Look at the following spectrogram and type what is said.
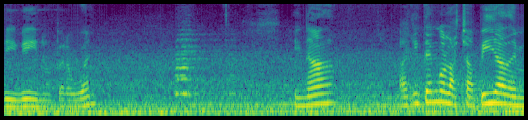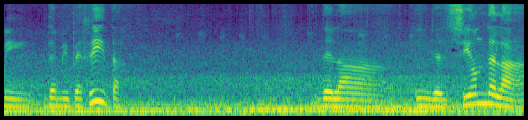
divino, pero bueno. Y nada, aquí tengo la chapilla de mi, de mi perrita, de la inyección de la,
